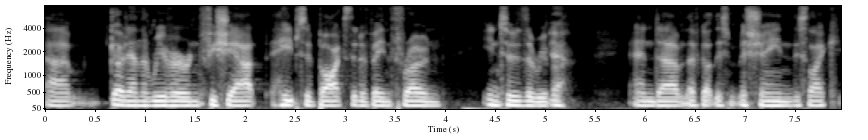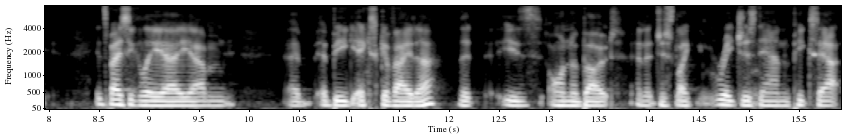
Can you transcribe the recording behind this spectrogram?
um, go down the river and fish out heaps of bikes that have been thrown into the river. Yeah. And um, they've got this machine, this like, it's basically a, um, a a big excavator that is on a boat, and it just like reaches down and picks out.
